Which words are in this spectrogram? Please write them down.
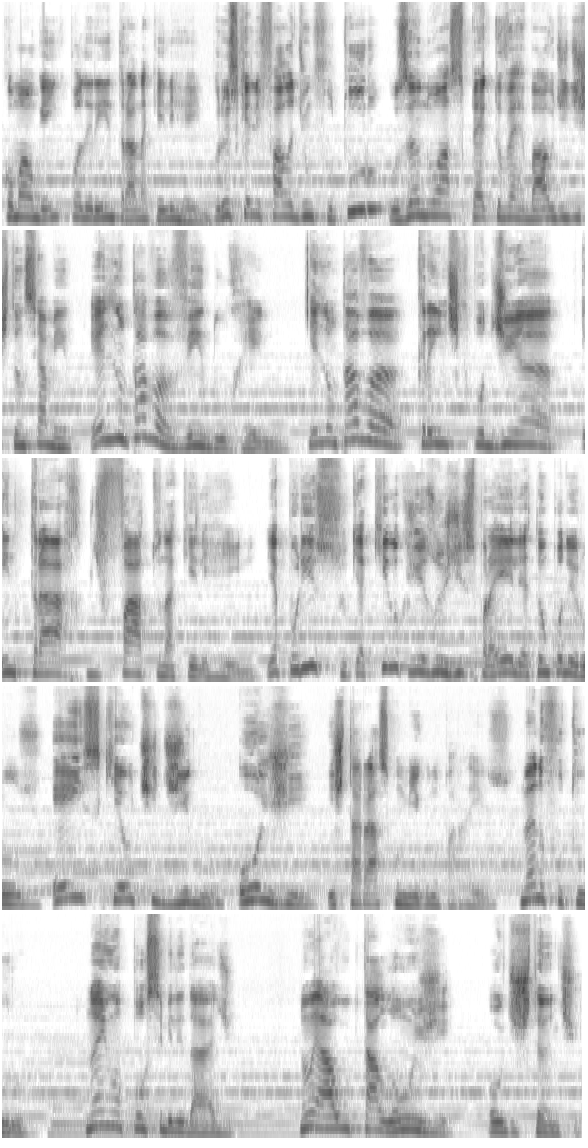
como alguém que poderia entrar naquele reino. Por isso que ele fala de um futuro usando um aspecto verbal de distanciamento. Ele não estava vendo o reino, ele não estava crente que podia entrar de fato naquele reino. E é por isso que aquilo que Jesus disse para ele é tão poderoso. Eis que eu te digo, hoje estarás comigo no paraíso. Não é no futuro, não é uma possibilidade, não é algo que está longe ou distante.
